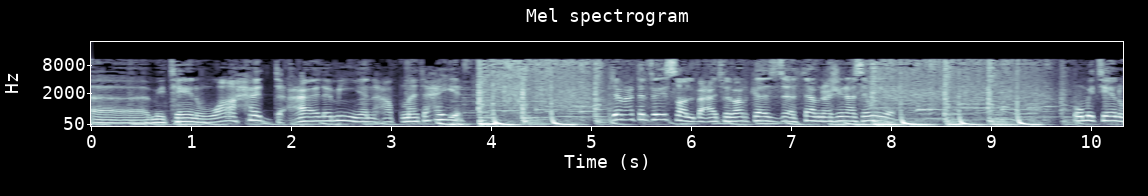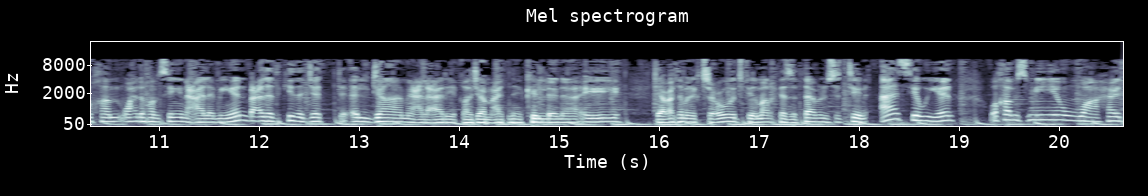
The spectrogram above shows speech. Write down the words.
آه، 201 عالميا. عطنا تحية. جامعة الفيصل بعد في المركز 28 اسيويا. و251 عالميا. بعد كذا جت الجامعة العريقة جامعتنا كلنا. إيه جامعة الملك سعود في المركز ال 68 اسيويا و501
